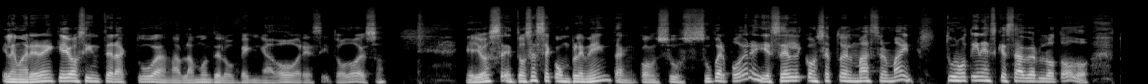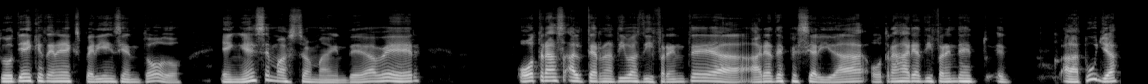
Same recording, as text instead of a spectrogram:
en la manera en que ellos interactúan, hablamos de los Vengadores y todo eso, ellos entonces se complementan con sus superpoderes y ese es el concepto del mastermind. Tú no tienes que saberlo todo, tú no tienes que tener experiencia en todo. En ese mastermind debe haber otras alternativas diferentes a áreas de especialidad, otras áreas diferentes a la tuya,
